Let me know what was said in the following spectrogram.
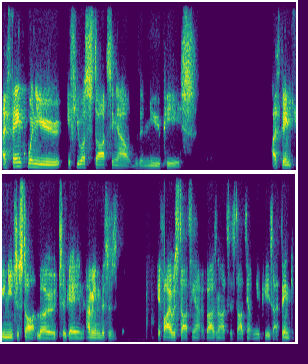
I think when you, if you are starting out with a new piece, I think you need to start low to gain. I mean, this is if I was starting out, if I was an artist starting out new piece, I think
